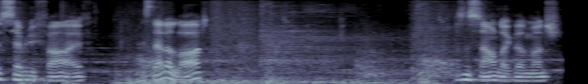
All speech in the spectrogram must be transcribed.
Hundred seventy-five. Is that a lot? Doesn't sound like that much.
